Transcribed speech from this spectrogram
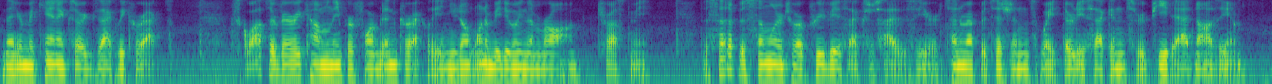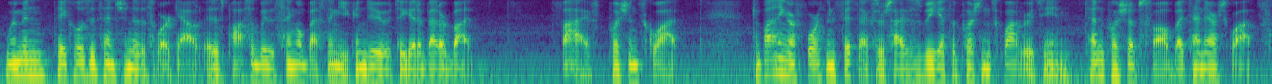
and that your mechanics are exactly correct. Squats are very commonly performed incorrectly, and you don't want to be doing them wrong, trust me. The setup is similar to our previous exercises here 10 repetitions, wait 30 seconds, repeat ad nauseum. Women, pay close attention to this workout. It is possibly the single best thing you can do to get a better butt. 5. Push and squat. Combining our fourth and fifth exercises, we get the push and squat routine 10 push ups followed by 10 air squats.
